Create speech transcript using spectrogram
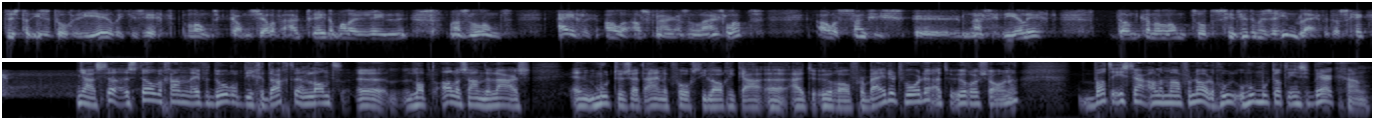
Dus dan is het toch reëel dat je zegt... een land kan zelf uittreden om allerlei redenen. Maar als een land eigenlijk alle afspraken aan zijn laars lapt... alle sancties naar zich neerlegt... dan kan een land tot Sint-Jutemus erin blijven. Dat is gek. Ja, stel, stel, we gaan even door op die gedachte. Een land uh, lapt alles aan de laars en moet dus uiteindelijk volgens die logica uh, uit de euro verwijderd worden, uit de eurozone. Wat is daar allemaal voor nodig? Hoe, hoe moet dat in zijn werk gaan?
